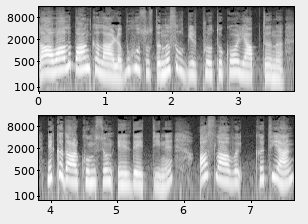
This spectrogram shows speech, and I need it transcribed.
Davalı bankalarla bu hususta nasıl bir protokol yaptığını, ne kadar komisyon elde ettiğini asla ve katiyen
